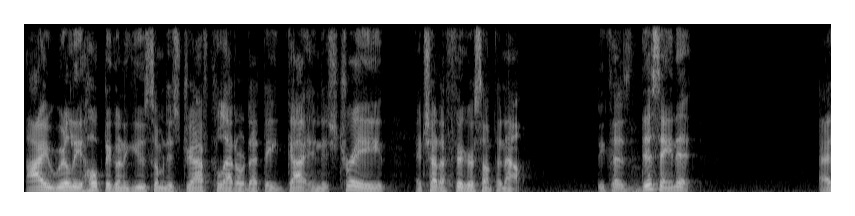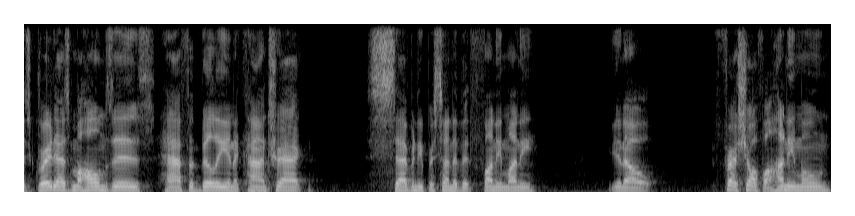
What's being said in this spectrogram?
I really hope they're going to use some of this draft collateral that they got in this trade and try to figure something out. Because this ain't it as great as Mahomes is, half a billion a contract, 70% of it funny money, you know, fresh off a honeymoon.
